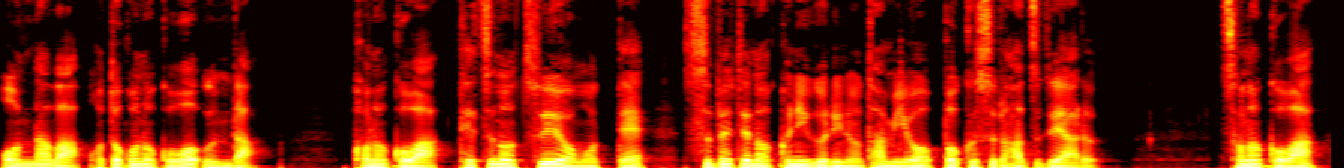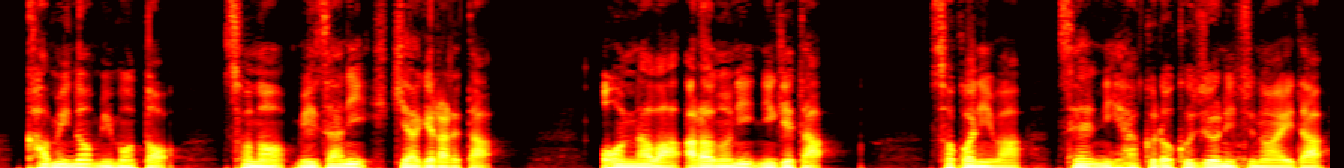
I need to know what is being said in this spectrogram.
女は男の子を産んだ。この子は鉄の杖を持ってすべての国々の民を牧するはずである。その子は神の身元、その御座に引き上げられた。女は荒野に逃げた。そこには1260日の間、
